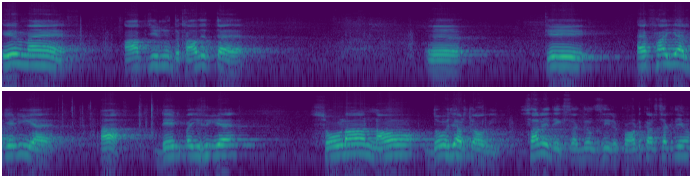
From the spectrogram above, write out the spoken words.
ਇਹ ਮੈਂ ਆਪ ਜੀ ਨੂੰ ਦਿਖਾ ਦਿੱਤਾ ਹੈ ਕਿ ਐਫ ਆਈ ਆਰ ਜਿਹੜੀ ਹੈ ਆ ਡੇਟ ਪਈ ਹੋਈ ਹੈ 16 9 2024 ਸਾਰੇ ਦੇਖ ਸਕਦੇ ਹੋ, ਤੁਸੀਂ ਰਿਕਾਰਡ ਕਰ ਸਕਦੇ ਹੋ।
